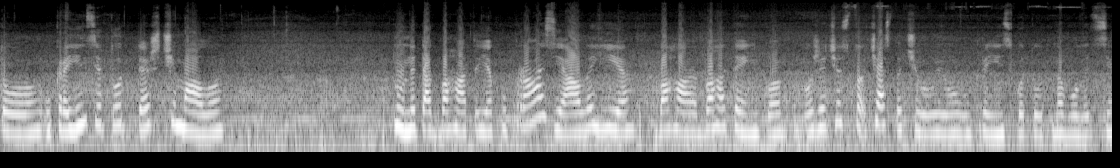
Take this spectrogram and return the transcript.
то українців тут теж чимало. Ну, не так багато, як у Празі, але є багатенько. Вже часто, часто чую українську тут на вулиці.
